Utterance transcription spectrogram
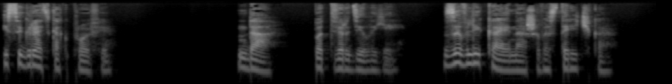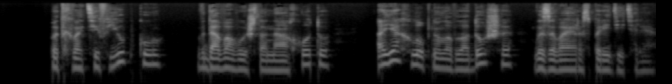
и сыграть как профи». «Да», — подтвердила ей, — «завлекай нашего старичка». Подхватив юбку, вдова вышла на охоту, а я хлопнула в ладоши, вызывая распорядителя.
